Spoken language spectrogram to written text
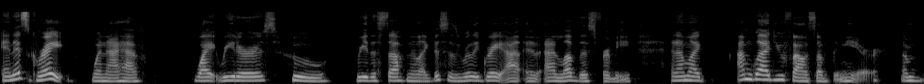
and it's great when I have white readers who read the stuff and they're like, this is really great. I, I love this for me. And I'm like, I'm glad you found something here. I'm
